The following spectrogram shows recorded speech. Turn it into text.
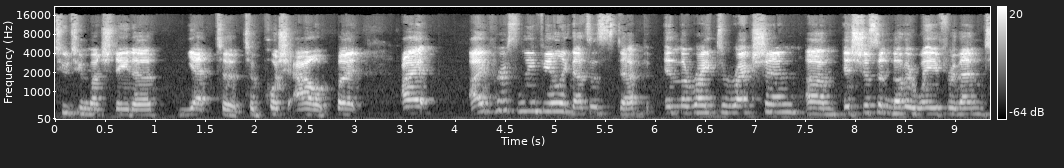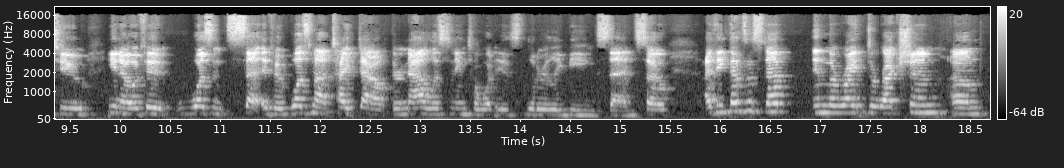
too too much data yet to to push out. But I I personally feel like that's a step in the right direction. Um, it's just another way for them to, you know, if it wasn't set, if it was not typed out, they're now listening to what is literally being said. So I think that's a step in the right direction. Um,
